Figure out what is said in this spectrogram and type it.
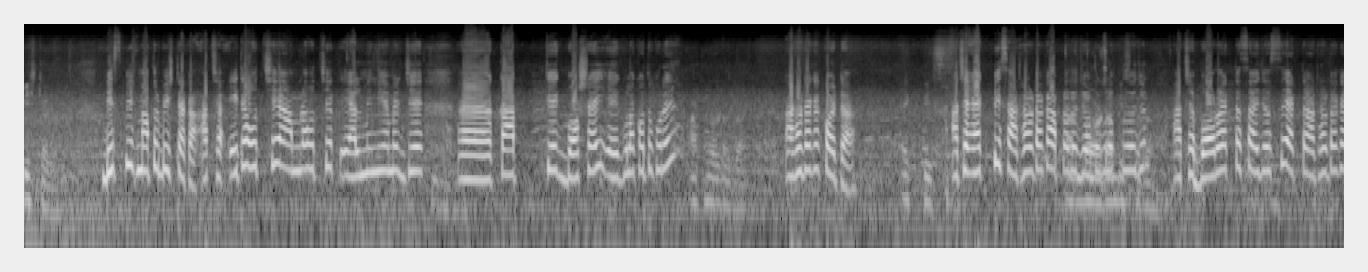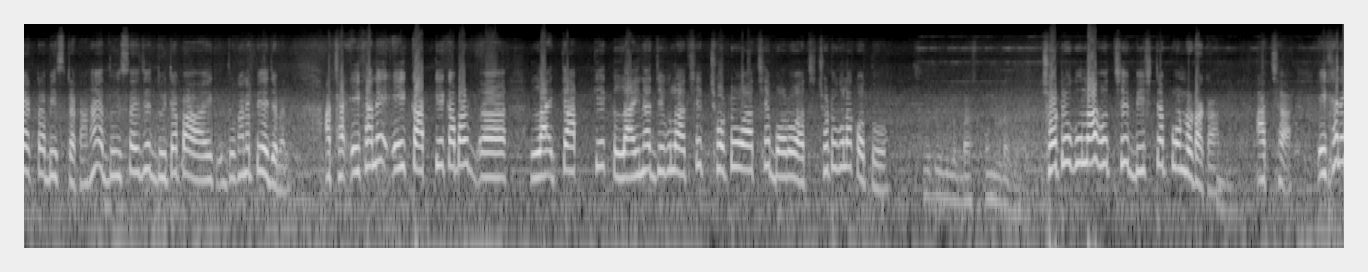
বিশ টাকা। বিশ পিস মাত্র বিশ টাকা। আচ্ছা এটা হচ্ছে আমরা হচ্ছে অ্যালুমিনিয়ামের যে কাপ কেক বসাই এগুলো কত করে? আঠারো টাকা। আঠারো টাকা কয়টা? এক পিস। আচ্ছা এক পিস আঠারো টাকা আপনাদের যতগুলো প্রয়োজন। আচ্ছা বড় একটা সাইজ আছে একটা আঠারো টাকা একটা বিশ টাকা। হ্যাঁ দুই সাইজের দুইটা দোকানে পেয়ে যাবেন। আচ্ছা এখানে এই কাপ কেক আবার কাপ কেক লাইনার যেগুলো আছে ছোট আছে বড় আছে ছোটগুলো কত? ছোটোগুলো বাস টাকা। ছোটগুলা হচ্ছে বিশটা পনেরো টাকা। আচ্ছা এখানে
